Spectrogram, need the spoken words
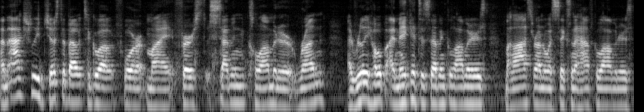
I'm actually just about to go out for my first seven kilometer run. I really hope I make it to seven kilometers. My last run was six and a half kilometers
